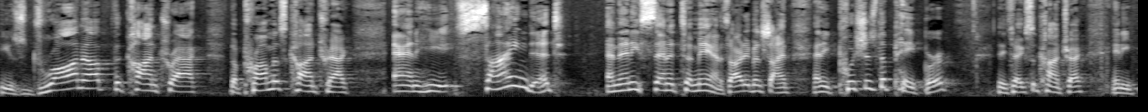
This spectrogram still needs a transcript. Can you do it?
He's drawn up the contract, the promise contract, and he signed it and then he sent it to man. It's already been signed. And he pushes the paper. He takes the contract and he,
